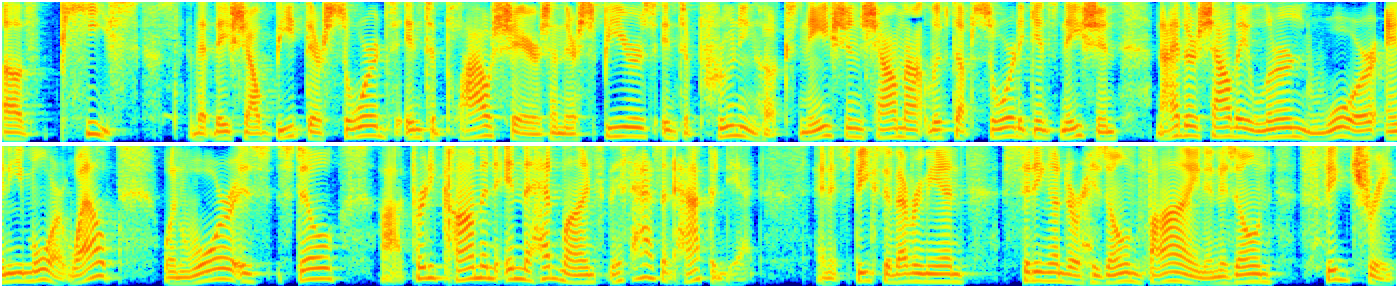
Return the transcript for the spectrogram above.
of peace, that they shall beat their swords into plowshares and their spears into pruning hooks. Nation shall not lift up sword against nation, neither shall they learn war anymore. Well, when war is still uh, pretty common in the headlines, this hasn't happened yet and it speaks of every man sitting under his own vine and his own fig tree.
